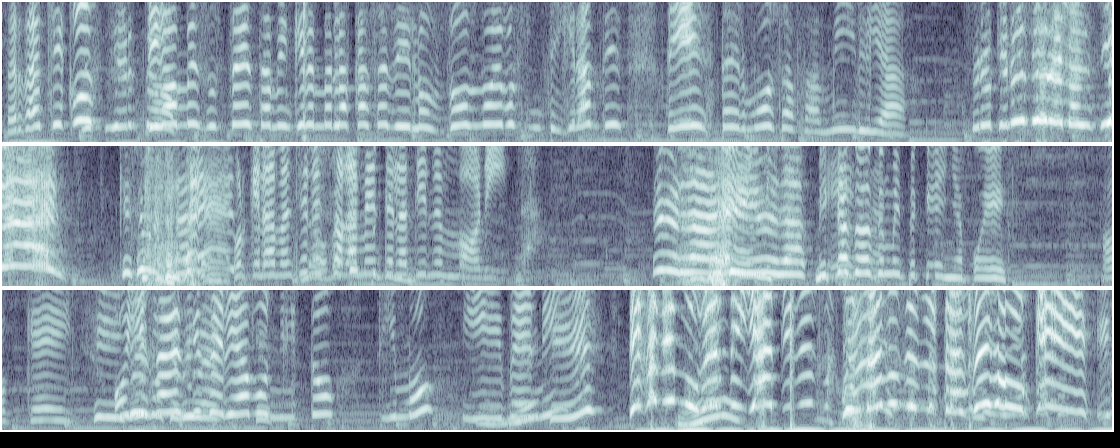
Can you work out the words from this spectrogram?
¿Verdad, chicos? Es. Díganme si ustedes también quieren ver la casa de los dos nuevos integrantes de este hermosa familia. Pero que no sea una mansión. Que sea una casa. Porque las mansiones solamente la tienen Morita. Es verdad, sí, es verdad. Mi casa va a Esa. ser muy pequeña, pues. Ok. Sí, Oye, ¿sabes qué sería aquí. bonito, Timo y Benny? ¿Qué? ¡Deja de moverte ya! ¿Tienes gusanos en el trasero o qué?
